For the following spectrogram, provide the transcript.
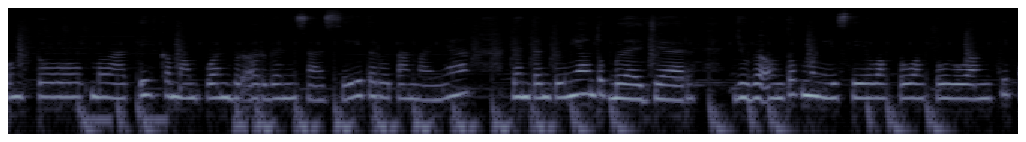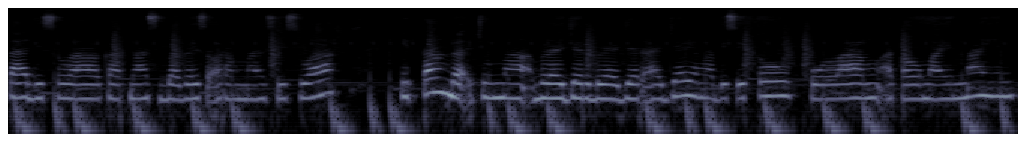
untuk melatih kemampuan berorganisasi terutamanya dan tentunya untuk belajar. Juga untuk mengisi waktu-waktu luang kita di sela karena sebagai seorang mahasiswa kita nggak cuma belajar-belajar aja yang habis itu pulang atau main-main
